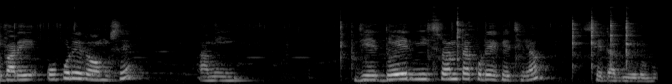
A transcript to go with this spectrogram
এবারে ওপরের অংশে আমি যে দইয়ের মিশ্রণটা করে রেখেছিলাম সেটা দিয়ে দেবো।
